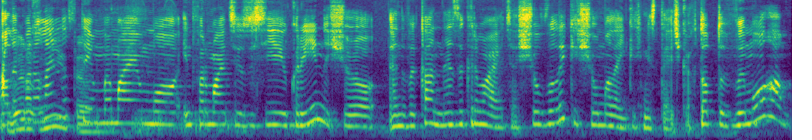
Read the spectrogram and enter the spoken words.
Але ви паралельно з тим ми маємо інформацію з усієї України, що НВК не закривається, що в великих, що в маленьких містечках. Тобто вимогам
